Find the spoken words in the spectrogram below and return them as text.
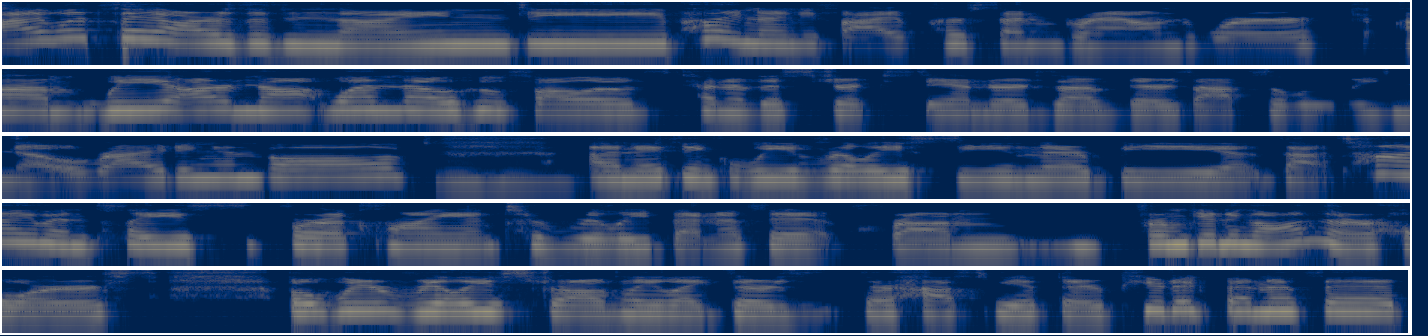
I would say ours is 90, probably 95% groundwork. Um, we are not one, though, who follows kind of the strict standards of there's absolutely no writing involved. Mhm. And I think we've really seen there be that time and place for a client to really benefit from from getting on their horse. But we're really strongly like there's there has to be a therapeutic benefit,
